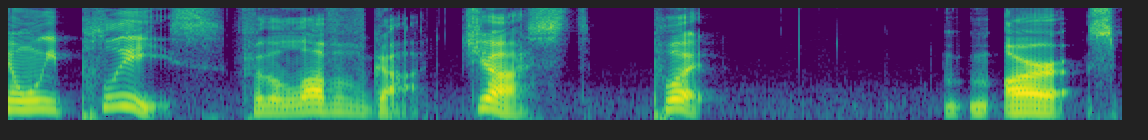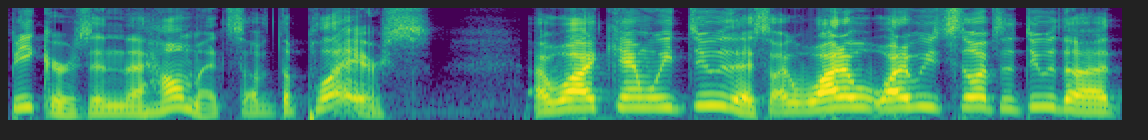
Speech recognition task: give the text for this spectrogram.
can we please, for the love of God, just put our speakers in the helmets of the players? Uh, why can't we do this? Like, why do why do we still have to do the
